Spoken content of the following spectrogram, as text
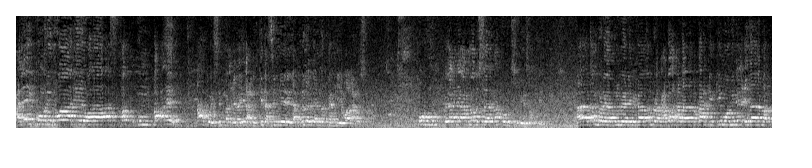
عليكم رضواني آه من العبادين عمل كده سميري لا كل جنة كفي وأنا عشر وهم يعني أعمال السابقات هم السبيل سبتين هذا دم بڑا يقول ميري بكا دم بڑا عبال حدا مكاك كي مؤمنين عدانا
